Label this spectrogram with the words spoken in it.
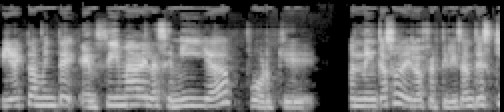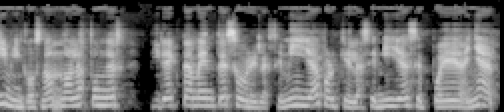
directamente encima de la semilla porque en caso de los fertilizantes químicos, ¿no? No las pongas directamente sobre la semilla porque la semilla se puede dañar.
